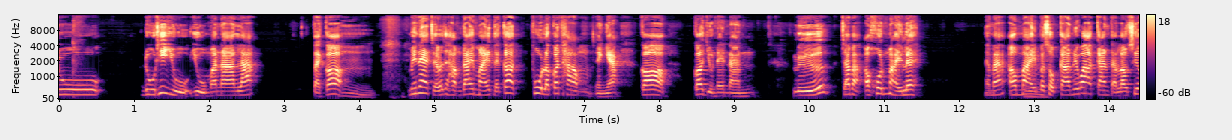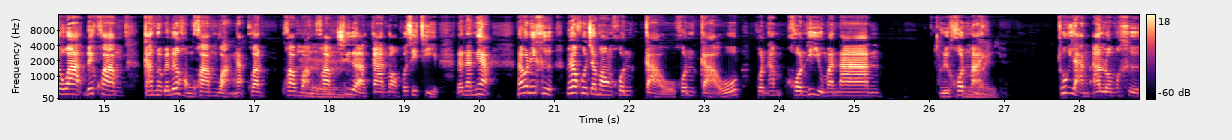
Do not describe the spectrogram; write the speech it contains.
ดู ดูที่อยู่อยู่มานานละ แต่ก็อืมไม่แน่ใจว่าจะทำได้ไหม แต่ก็พูดแล้วก็ทำอย่างเงี้ย ก็ก็อยู่ในนั้น หรือจะแบบเอาคนใหม่เลยใช่ไหมเอาใหม่อืมประสบการณ์ไม่ว่ากันแต่เราเชื่อว่าด้วยความการเมืองเป็นเรื่องของความหวังอะความความหวังอืมความเชื่อการมองโพซิทีฟดังนั้นเนี่ยณวันนี้คือ ไม่ว่าคุณจะมองคนเก่า คนเก่า คนทำคนที่อยู่มานาน หรือคนใหม่ ทุกอย่างอารมณ์ก็คือ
